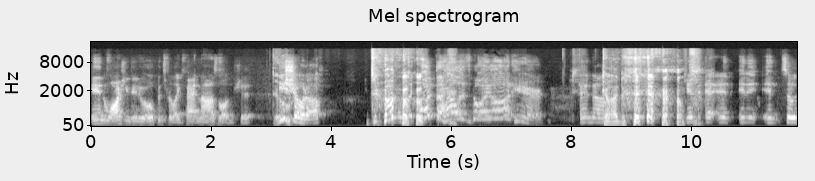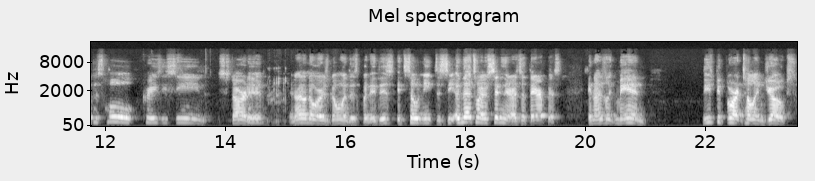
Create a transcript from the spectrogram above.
in Washington, who opens for like Patton Oswalt and shit. Dude. He showed up. Dude. like, what the hell is going on here? And um, God, and, and and and, it, and so this whole crazy scene started, and I don't know where I was going with this, but it is it's so neat to see, and that's why I was sitting there as a therapist, and I was like, man, these people aren't telling jokes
